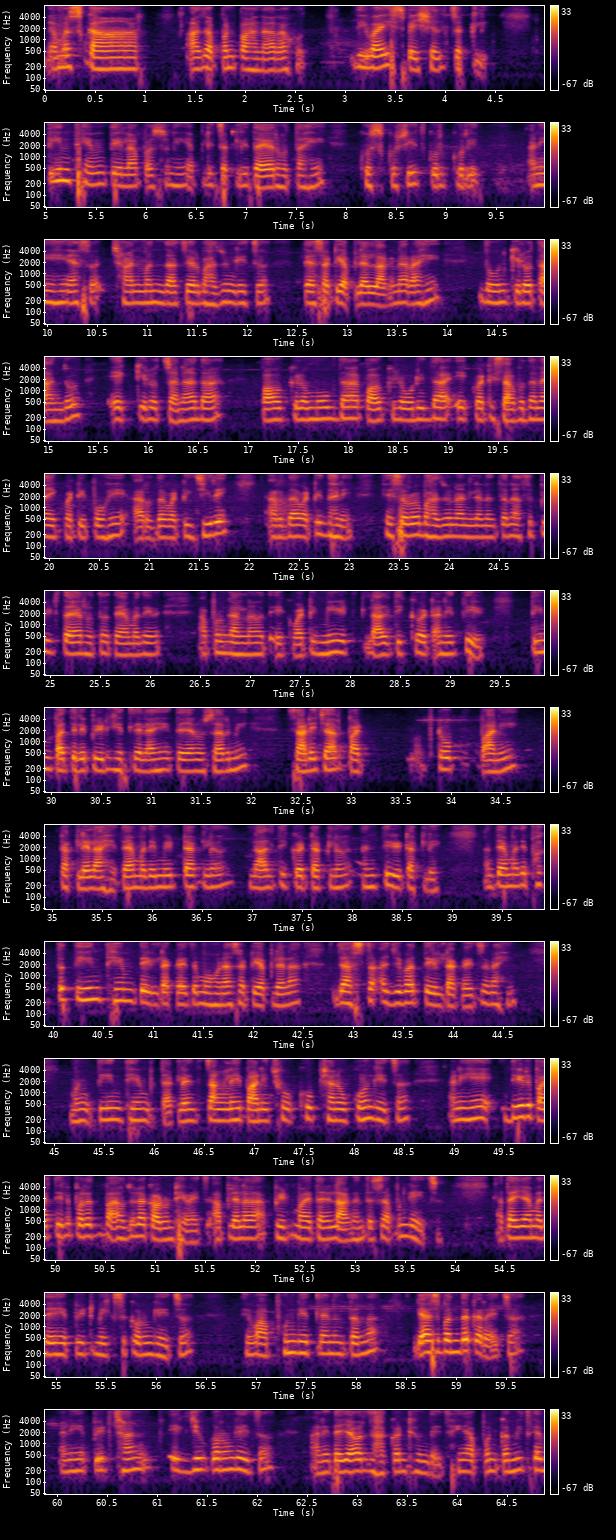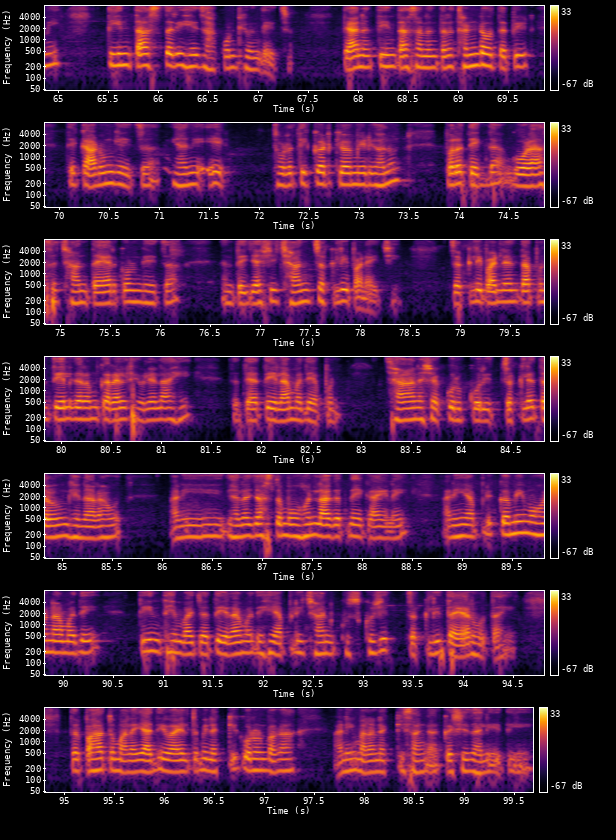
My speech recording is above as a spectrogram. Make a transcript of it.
नमस्कार. आज आपण पाहणार आहोत दिवाळी स्पेशल चकली. तीन थेंब तेलापासून ही आपली चकली तयार होत आहे. खुसखुशीत कुरकुरीत आणि हे असं छान मंदाचेवर भाजून घ्यायचं. त्यासाठी आपल्याला लागणार आहे दोन किलो तांदूळ एक किलो चणा डाळ पाव किलो मूग डाळ पाव किलो उडीद डाळ एक वाटी साबुदाणा एक वाटी पोहे अर्धा वाटी जिरे अर्धा वाटी धणे. हे सर्व भाजून आणल्यानंतर असं पीठ तयार होतं. त्यामध्ये आपण घालणार आहोत एक वाटी मीठ लाल तिखट आणि तीळ. तीन पातेले पीठ घेतलेलं आहे. त्याच्यानुसार मी साडेचार पाट टोप पाणी टाकलेलं आहे. त्यामध्ये मीठ टाकलं लाल तिखट टाकलं आणि तीळ टाकले. आणि त्यामध्ये फक्त तीन थेंब तेल टाकायचं. मोहनासाठी आपल्याला जास्त अजिबात तेल टाकायचं नाही. मग तीन थेंब टाकल्या चांगलं हे पाणी छो खूप छान उकळून घ्यायचं आणि हे दीड पातेलं परत बाजूला काढून ठेवायचं. आपल्याला पीठ मळताना लागन तसं आपण घ्यायचं. आता यामध्ये हे पीठ मिक्स करून घ्यायचं. हे वाफून घेतल्यानंतर ना गॅस बंद करायचा आणि हे पीठ छान एकजीव करून घ्यायचं आणि त्याच्यावर झाकण ठेवून द्यायचं. हे आपण कमीत कमी तीन तास तरी हे झाकून ठेवून द्यायचं. त्यानंतर तीन तासानंतर थंड होतं पीठ ते काढून घ्यायचं. ह्याने एक थोडं तिखट किंवा मीठ घालून परत एकदा गोळा असं छान तयार करून घ्यायचा आणि त्याची अशी छान चकली पाडायची. चकली पाडल्यानंतर आपण तेल गरम करायला ठेवलेलं आहे. तर त्या तेलामध्ये आपण छान अशा कुरकुरीत चकल्या तळून घेणार आहोत. आणि ह्याला जास्त मोहन लागत नाही काही नाही. आणि ही आपली कमी मोहनामध्ये तीन थेंबाच्या तेलामध्ये ही आपली छान खुसखुशीत चकली तयार होत आहे. तर पहा तुम्हाला यादी वाईल तुम्ही नक्की करून बघा आणि मला नक्की सांगा कशी झाली ती.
